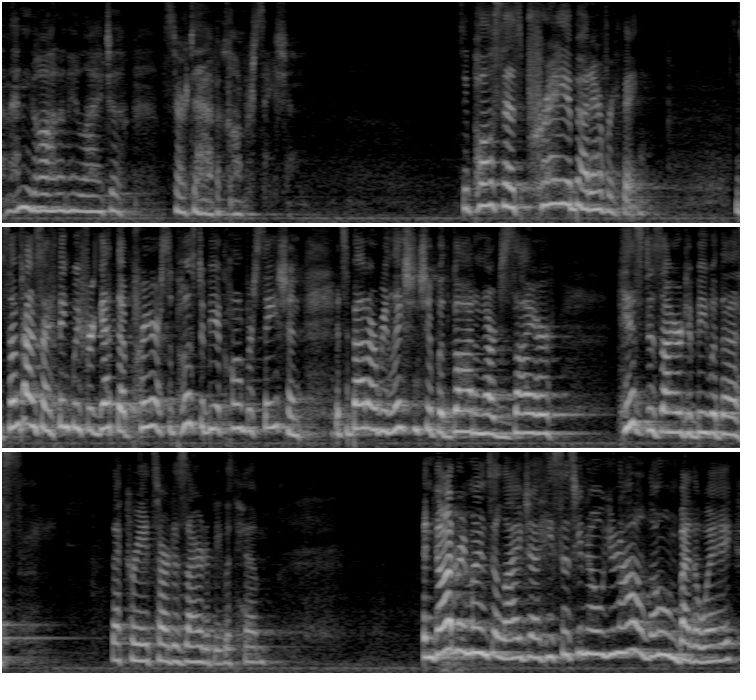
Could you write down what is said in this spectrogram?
And then God and Elijah start to have a conversation. See, Paul says, pray about everything. And sometimes I think we forget that prayer is supposed to be a conversation. It's about our relationship with God and our desire, his desire to be with us, that creates our desire to be with him. And God reminds Elijah, he says, You know, you're not alone, by the way.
